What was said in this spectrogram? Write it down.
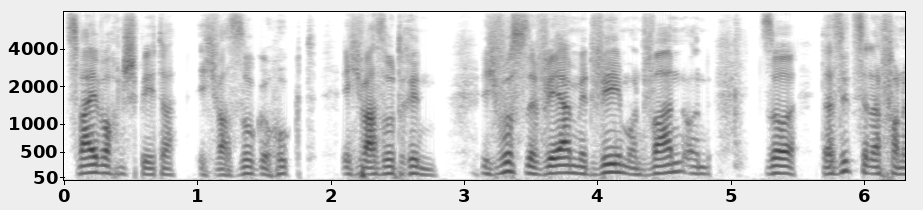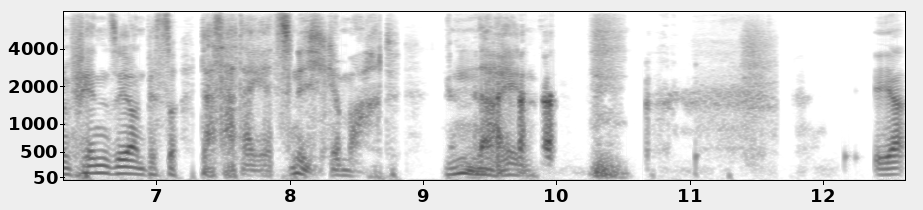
zwei Wochen später, ich war so gehuckt. Ich war so drin. Ich wusste, wer mit wem und wann. Und so, da sitzt du dann vor dem Fernseher und bist so, das hat er jetzt nicht gemacht. Nein. Ja,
